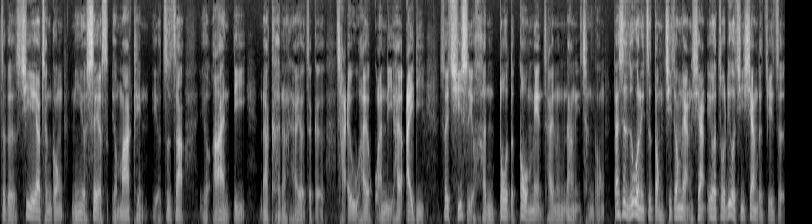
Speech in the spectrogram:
这个企业要成功，你有 Sales、有 Marketing、有制造、有 R&D，那可能还有这个财务、还有管理、还有 ID。所以其实有很多的构面才能让你成功，但是如果你只懂其中两项，又要做六七项的抉择。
